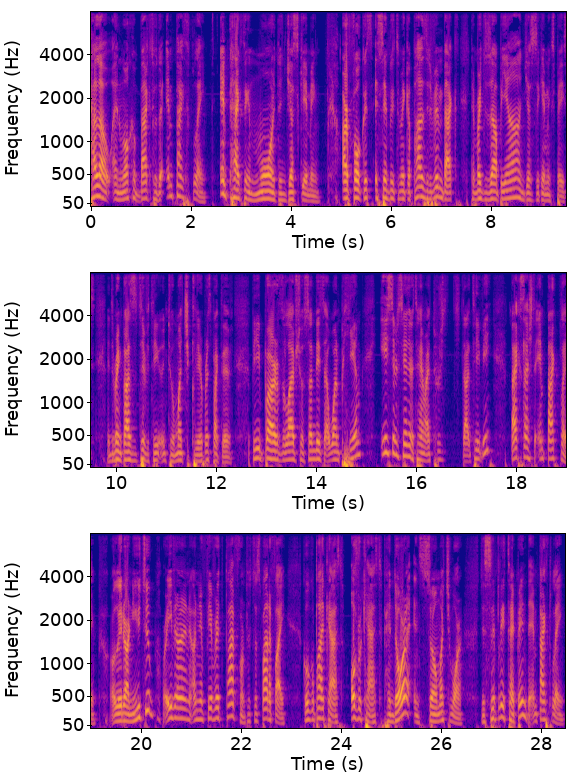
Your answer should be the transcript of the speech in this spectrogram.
Hello and welcome back to the Impact Play, impacting more than just gaming. Our focus is simply to make a positive impact that reaches out beyond just the gaming space and to bring positivity into a much clearer perspective. Be part of the live show Sundays at 1 p.m. Eastern Standard Time at twitch.tv backslash the Impact Play or later on YouTube or even on, on your favorite platforms such as Spotify, Google Podcast, Overcast, Pandora, and so much more. Just simply type in the Impact Play.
